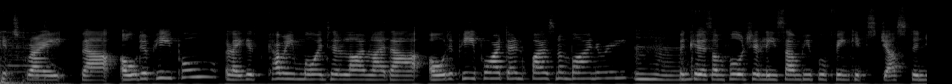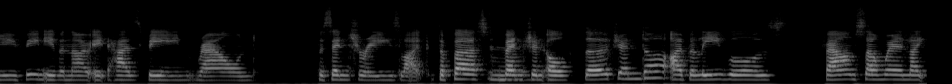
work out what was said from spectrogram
Think it's great that older people, like it's becoming more into the limelight that older people identify as non-binary. Mm-hmm. because unfortunately some people think it's just a new thing even though it has been round for centuries like the first Mm. mention of third gender i believe was found somewhere in like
